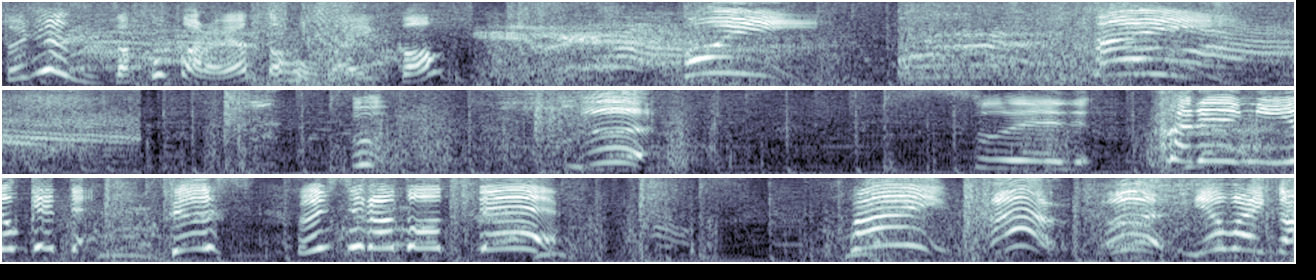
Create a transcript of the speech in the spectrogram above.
とりあえずザクからやった方がいいかはいい。あうやばいか。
